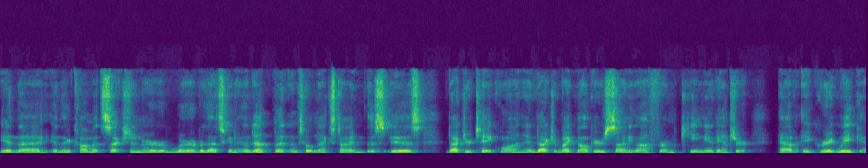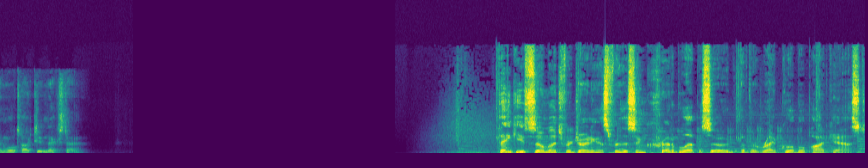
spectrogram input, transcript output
in the in the comments section or wherever that's going to end up. But until next time, this is Dr. Tay Kwan and Dr. Mike Melkers signing off from Keene, New Hampshire. Have a great week, and we'll talk to you next time. Thank you so much for joining us for this incredible episode of the Ripe Global Podcast.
